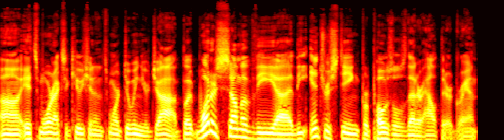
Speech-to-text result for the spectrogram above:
Uh, it's more execution and it's more doing your job. But what are some of the uh, the interesting proposals that are out there, Grant?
